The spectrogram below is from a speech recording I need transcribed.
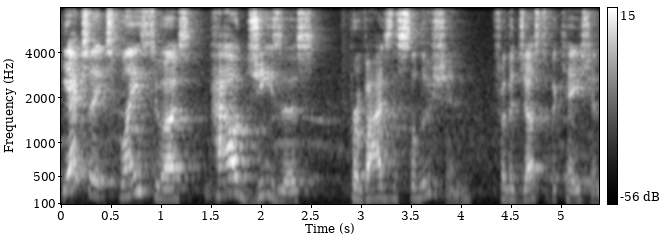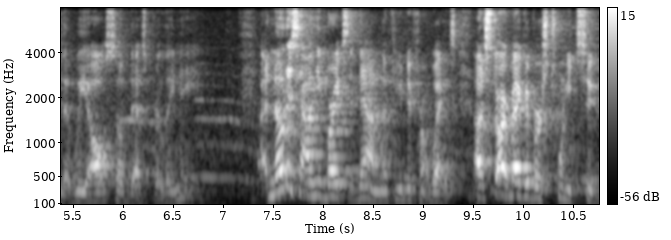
he actually explains to us how Jesus provides the solution for the justification that we also desperately need. Uh, notice how he breaks it down in a few different ways. Uh, start back at verse 22.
